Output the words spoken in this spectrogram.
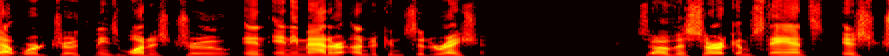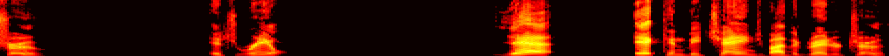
That word truth means what is true in any matter under consideration. So the circumstance is true, it's real. Yet, it can be changed by the greater truth.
